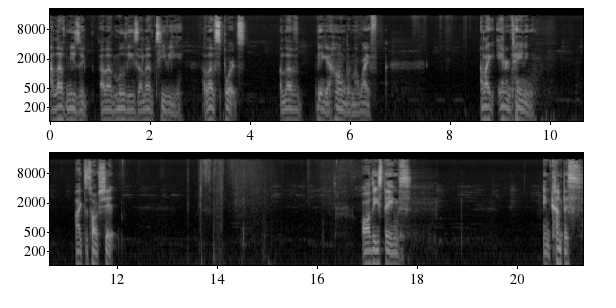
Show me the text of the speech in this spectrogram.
I love music. I love movies. I love TV. I love sports. I love being at home with my wife. I like entertaining. I like to talk shit. All these things encompass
